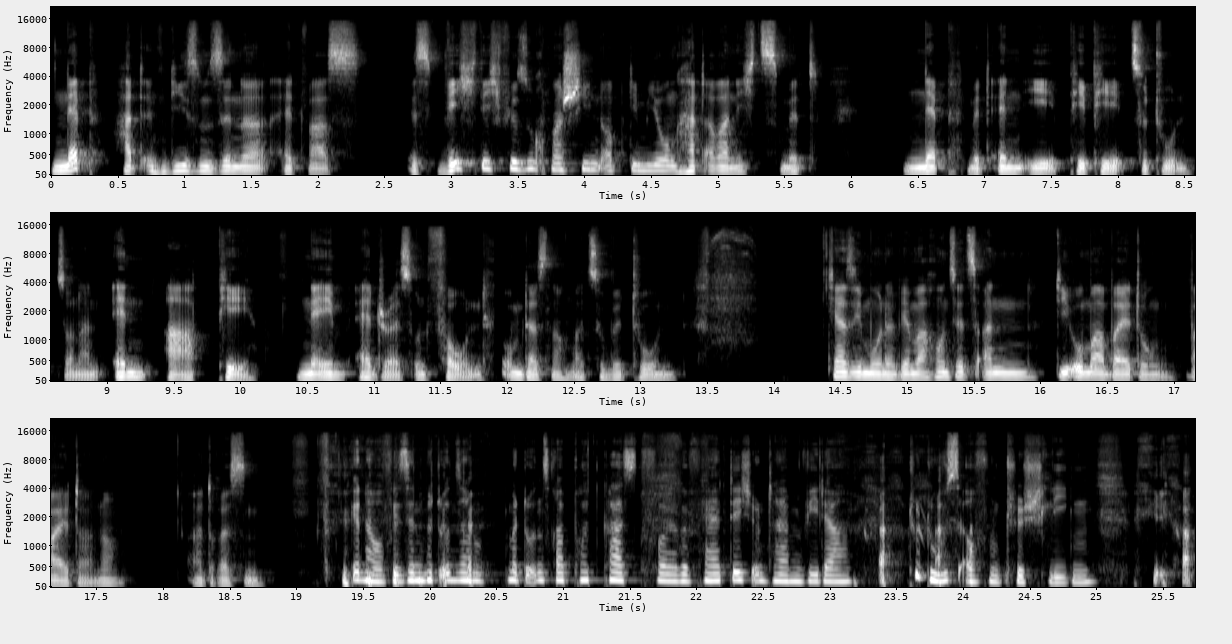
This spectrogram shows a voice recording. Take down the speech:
NEP hat in diesem Sinne etwas, ist wichtig für Suchmaschinenoptimierung, hat aber nichts mit NEP, mit N-E-P-P zu tun, sondern N-A-P. Name, Address und Phone, um das nochmal zu betonen. Tja, Simone, wir machen uns jetzt an die Umarbeitung weiter, ne? Adressen. Genau, wir sind mit unserem, mit unserer Podcast-Folge fertig und haben wieder To-Dos auf dem Tisch liegen. Ja.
